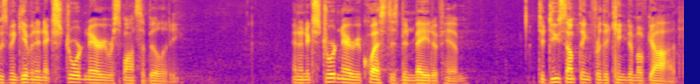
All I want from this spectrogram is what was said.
who's been given an extraordinary responsibility. And an extraordinary request has been made of him to do something for the kingdom of God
